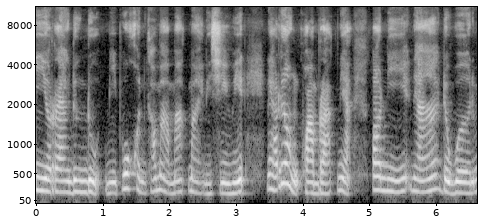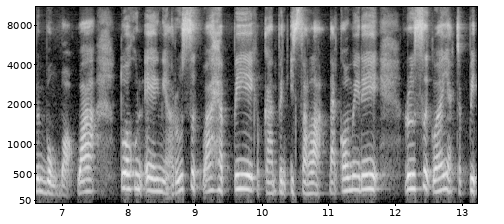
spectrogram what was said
มีแรงดึงดูดมีผู้คนเข้ามามากมายในชีวิตนะคะเรื่องของความรักเนี่ยตอนนี้นะ The World นี่มันบ่งบอกว่า ตัวคุณเองเนี่ยรู้สึกว่าแฮปปี้กับการเป็นอิสระ แต่ก็ไม่ได้รู้สึกว่าอยากจะปิด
